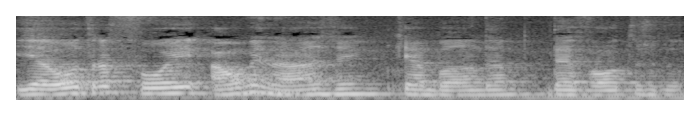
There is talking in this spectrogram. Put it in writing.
E a outra foi a homenagem que a banda Devotos do...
